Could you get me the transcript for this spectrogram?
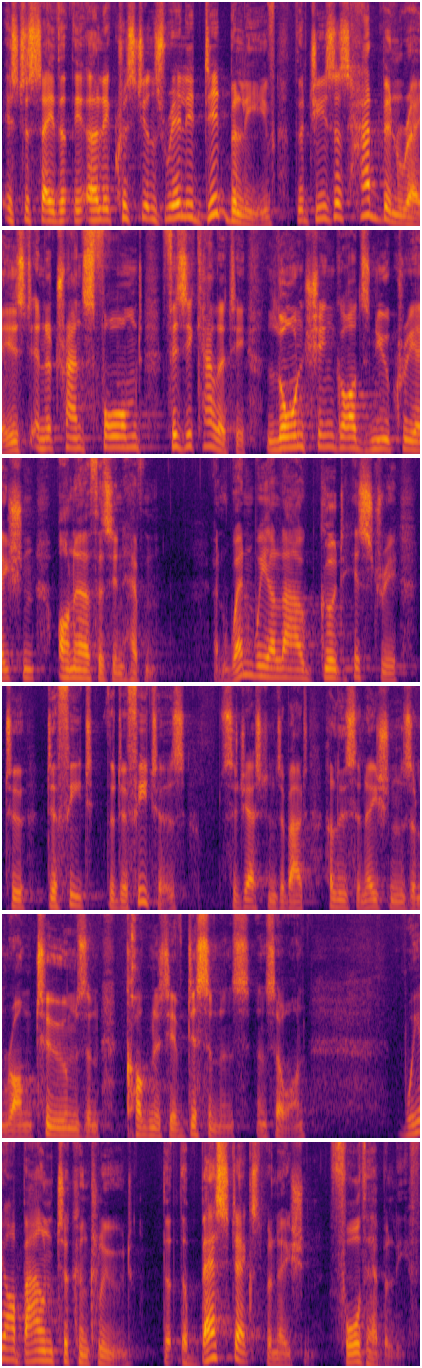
is to say that the early Christians really did believe that Jesus had been raised in a transformed physicality, launching God's new creation on earth as in heaven. And when we allow good history to defeat the defeaters, suggestions about hallucinations and wrong tombs and cognitive dissonance and so on, we are bound to conclude that the best explanation for their belief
